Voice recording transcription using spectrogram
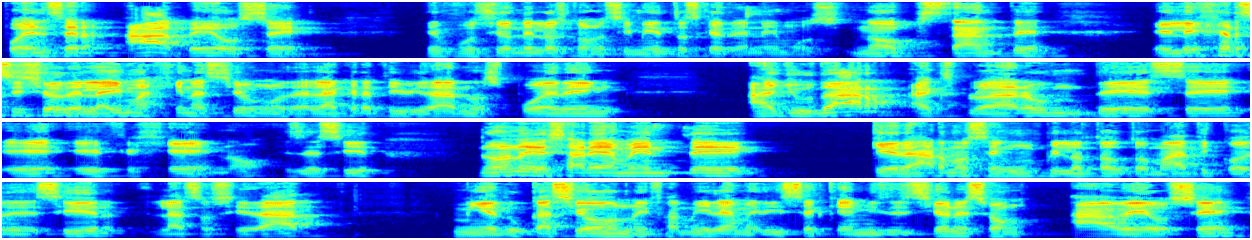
pueden ser A, B o C en función de los conocimientos que tenemos. No obstante, el ejercicio de la imaginación o de la creatividad nos pueden ayudar a explorar un D, C, E, F, G, ¿no? Es decir, no necesariamente quedarnos en un piloto automático de decir la sociedad, mi educación, mi familia me dice que mis decisiones son A, B o C,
